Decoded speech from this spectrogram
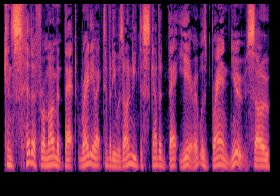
consider for a moment that radioactivity was only discovered that year. It was brand new. So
